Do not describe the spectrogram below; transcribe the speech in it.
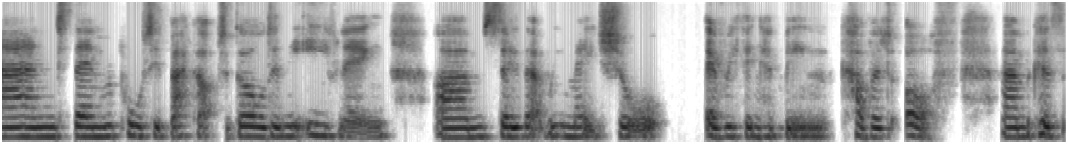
and then reported back up to gold in the evening um, so that we made sure everything had been covered off um, because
